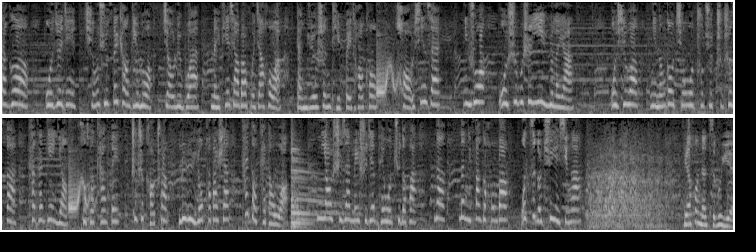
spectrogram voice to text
大哥。”我最近情绪非常低落，焦虑不安。每天下班回家后啊，感觉身体被掏空，好心塞。你说我是不是抑郁了呀？我希望你能够请我出去吃吃饭，看看电影，喝喝咖啡，吃吃烤串，旅旅游，爬爬山，开导开导我。你要实在没时间陪我去的话，那那你发个红包，我自个儿去也行啊。然后呢，子不语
